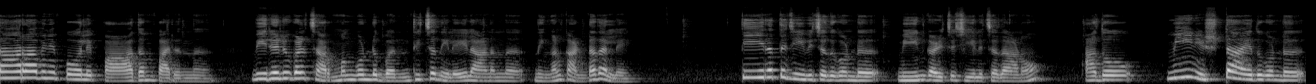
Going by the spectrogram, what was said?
താറാവിനെ പോലെ പാദം പരന്ന് വിരലുകൾ ചർമ്മം കൊണ്ട് ബന്ധിച്ച നിലയിലാണെന്ന് നിങ്ങൾ കണ്ടതല്ലേ? തീരത്ത് ജീവിച്ചതുകൊണ്ട് മീൻ കഴിച്ച് ശീലിച്ചതാണോ? അതോ മീൻ ഇഷ്ടമായതുകൊണ്ട്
